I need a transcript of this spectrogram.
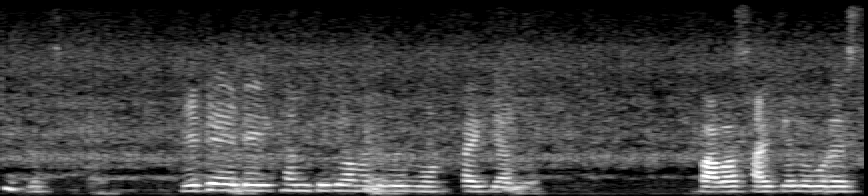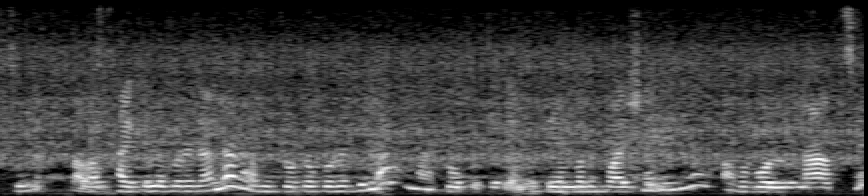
ঠিক আছে। হেঁটে হেঁটে এখান থেকে আমাদের ওই মোড়টাই গেল। বাবা সাইকেলে করে এসেছিল। বাবা সাইকেলে করে গেল, আর আমি টোটো করে দিলাম। মা টোটোতে গেল, তো এমন পয়সা দিলাম। বাবা বলল, না, আছে।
